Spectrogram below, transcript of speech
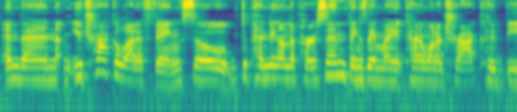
and then you track a lot of things. So depending on the person, things they might kind of want to track could be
